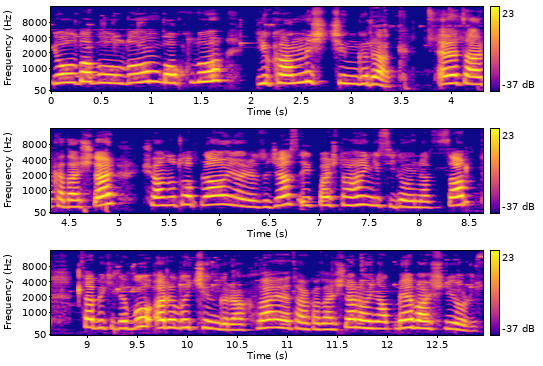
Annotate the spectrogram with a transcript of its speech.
yolda bulduğum boklu yıkanmış çıngırak. Evet arkadaşlar şu anda toprağa oyun oynatacağız. İlk başta hangisiyle oynatsam? Tabii ki de bu arılı çıngırakla. Evet arkadaşlar oynatmaya başlıyoruz.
